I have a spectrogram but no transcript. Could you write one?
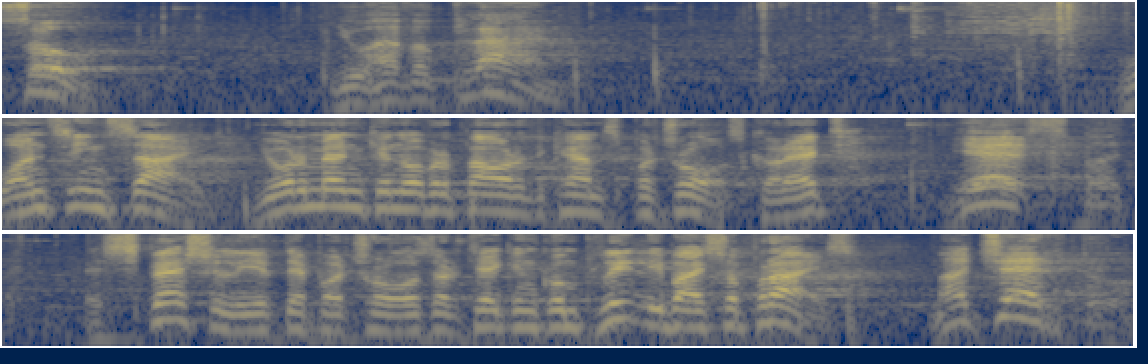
So, you have a plan? Once inside, your men can overpower the camp's patrols, correct? Yes, but... Especially if the patrols are taken completely by surprise. Ma certo.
